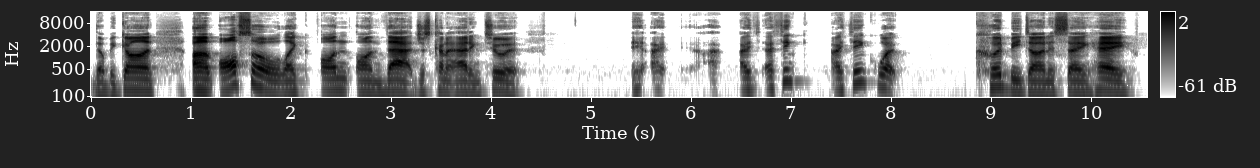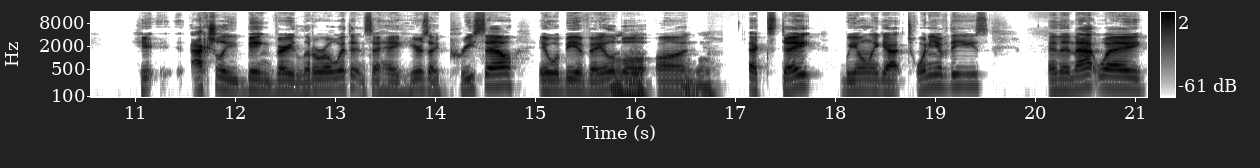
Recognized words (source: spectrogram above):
they'll be gone. Um, also, like on on that, just kind of adding to it, eh, I, I I think I think what could be done is saying, hey, here, actually being very literal with it and say, hey, here's a pre-sale. It will be available on Mhm. X date. We only got 20 of these, and then that way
